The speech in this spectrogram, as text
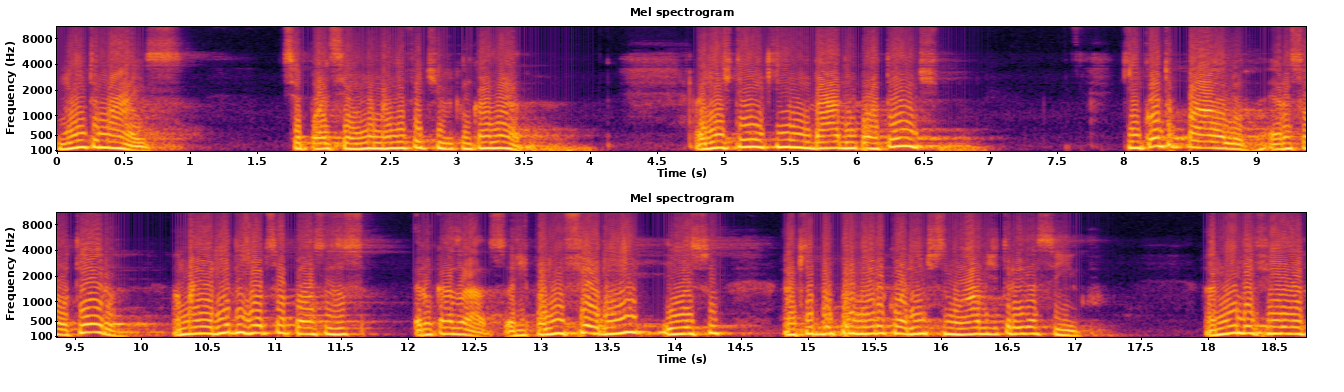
muito mais você pode ser ainda mais efetivo que um casado. A gente tem aqui um dado importante, que enquanto Paulo era solteiro, a maioria dos outros apóstolos eram casados. A gente pode inferir isso aqui por 1 Coríntios 9, de 3 a 5. A minha, defesa,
